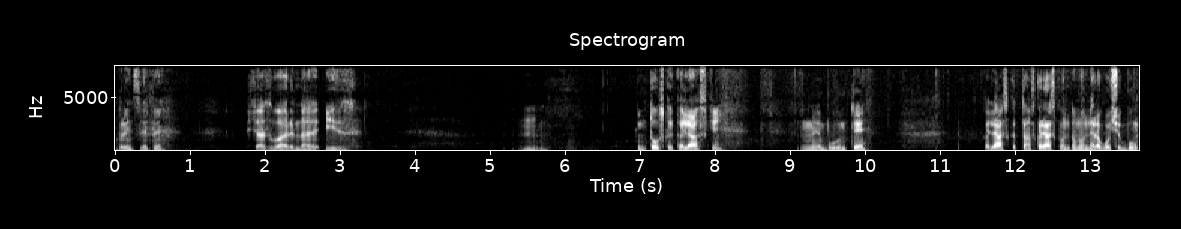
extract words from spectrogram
в принципе, вся сварена из МТовской коляски. Мене був МТ. Коляска, там з коляска, він давно не робочий був.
